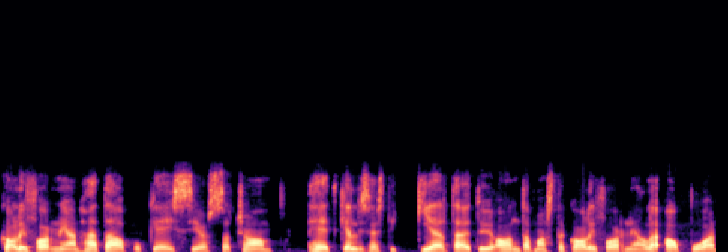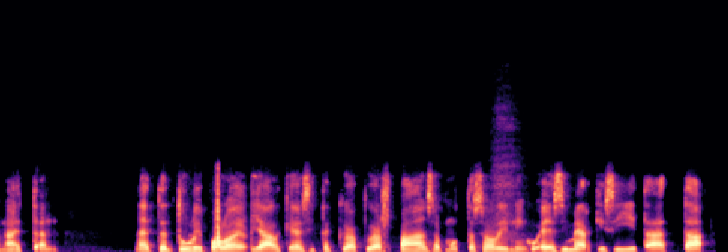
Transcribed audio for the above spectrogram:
Kalifornian hätäapukeissi, jossa Trump hetkellisesti kieltäytyy antamasta Kalifornialle apua näiden, näiden tulipalojen jälkeen, sitten kyllä pyörsi päänsä, mutta se oli niin kuin esimerkki siitä, että –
